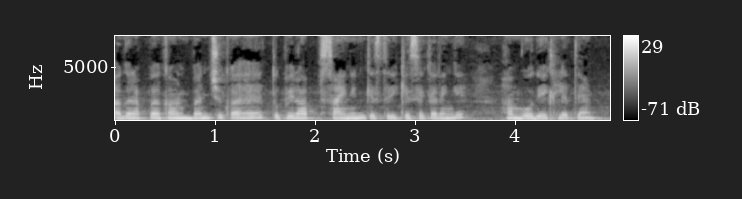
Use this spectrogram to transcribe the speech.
अगर आपका अकाउंट बन चुका है तो फिर आप साइन इन किस तरीके से करेंगे, हम वो देख लेते हैं।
